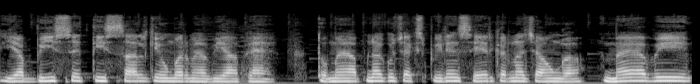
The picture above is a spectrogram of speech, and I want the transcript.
या 20 से 30 साल की उम्र में अभी आप हैं तो मैं अपना कुछ एक्सपीरियंस शेयर करना चाहूँगा। मैं अभी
